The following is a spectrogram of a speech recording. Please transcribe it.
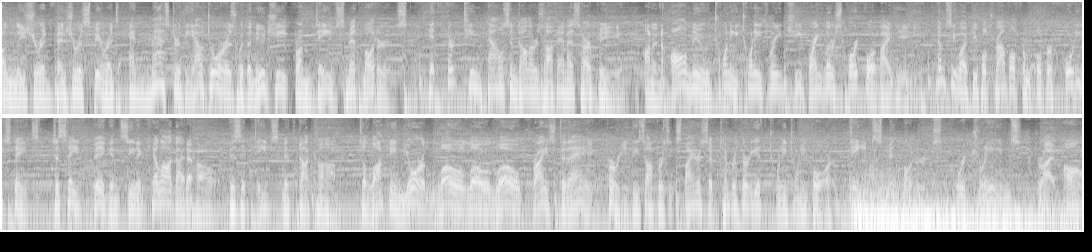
Unleash your adventurous spirit and master the outdoors with a new Jeep from Dave Smith Motors. Get $13,000 off MSRP on an all new 2023 Jeep Wrangler Sport 4xE. Come see why people travel from over 40 states to save big in scenic Kellogg, Idaho. Visit davesmith.com to lock in your low, low, low price today. Hurry, these offers expire September 30th, 2024. Dave Smith Motors, where dreams drive home.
